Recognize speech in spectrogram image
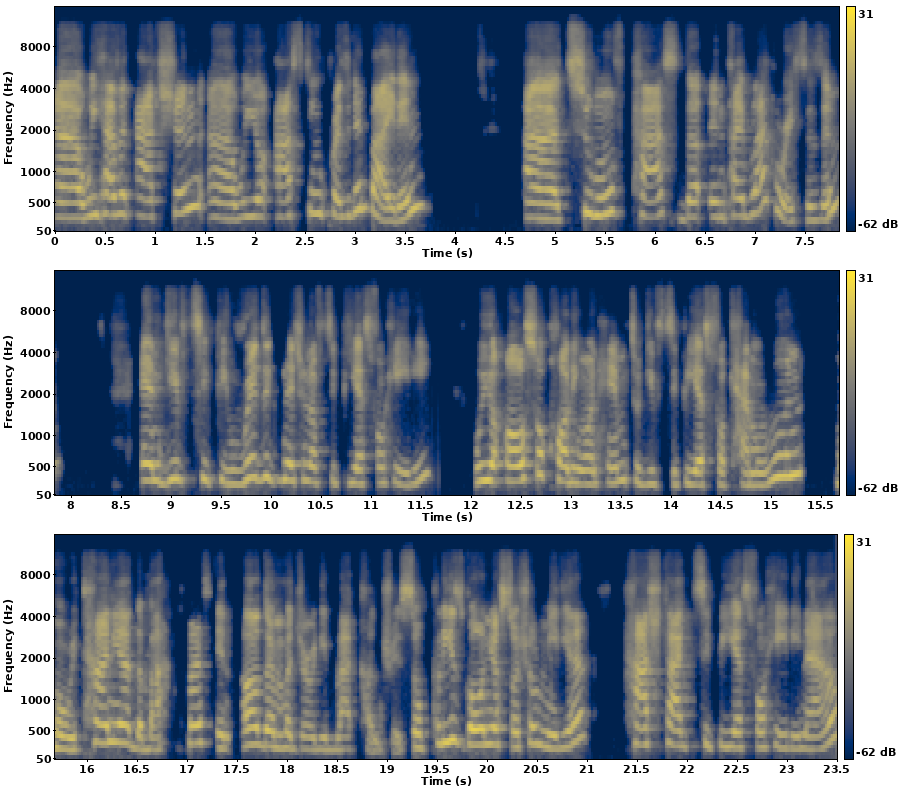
uh, we have an action. Uh, we are asking President Biden uh, to move past the anti-Black racism and give TP resignation of TPS for Haiti. We are also calling on him to give TPS for Cameroon, Mauritania, the Bahamas, and other majority Black countries. So please go on your social media, hashtag TPS for Haiti now,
